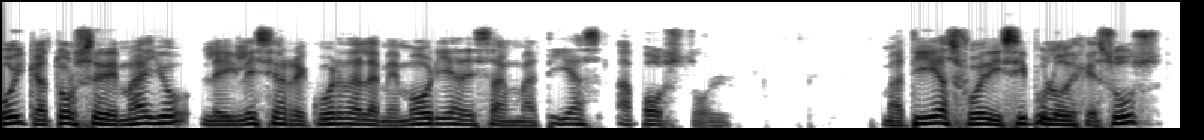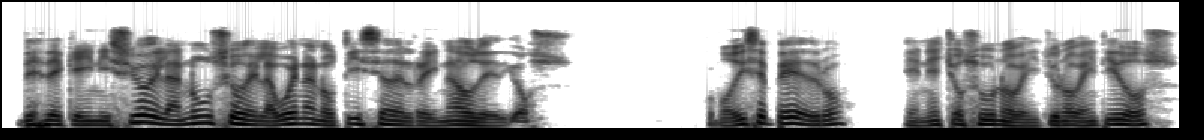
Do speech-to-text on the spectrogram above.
Hoy 14 de mayo la iglesia recuerda la memoria de San Matías Apóstol. Matías fue discípulo de Jesús desde que inició el anuncio de la buena noticia del reinado de Dios. Como dice Pedro en Hechos 1, 21, 22,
